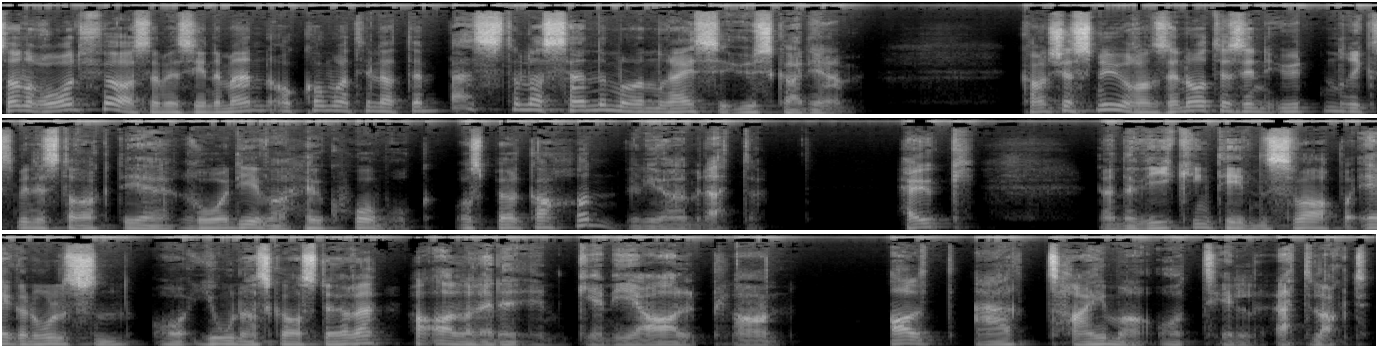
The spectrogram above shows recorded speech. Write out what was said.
så han rådfører seg med sine menn og kommer til at det er best å la sendemannen reise uskadd hjem. Kanskje snur han seg nå til sin utenriksministeraktige rådgiver Hauk Håbrok og spør hva han vil gjøre med dette. Hauk, denne vikingtidens svar på Egon Olsen og Jonas Gahr Støre, har allerede en genial plan. Alt er tima og tilrettelagt.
